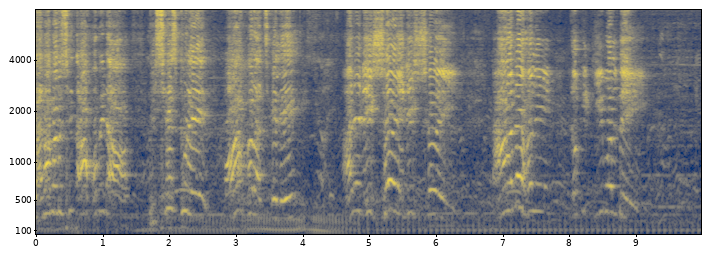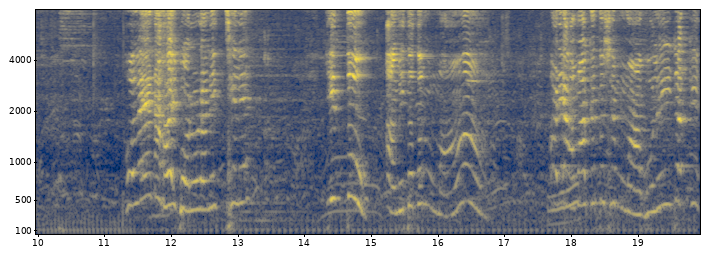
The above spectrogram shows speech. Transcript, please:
জানা মানুষই তা হবে না। বিশেষ করে মা হারা ছেলে। আরে নিশ্চয় নিশ্চয় তা না হলে লোকে কি বলবে? হলে না হয় বড় রানীর ছেলে। কিন্তু আমি তো তোর মা। আরে আমাকে তো সে মা বলেই ডাকে।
